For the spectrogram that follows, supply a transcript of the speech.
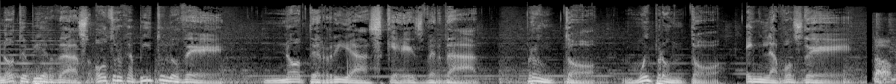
No te pierdas otro capítulo de No te rías, que es verdad. Pronto, muy pronto en la voz de Tom,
